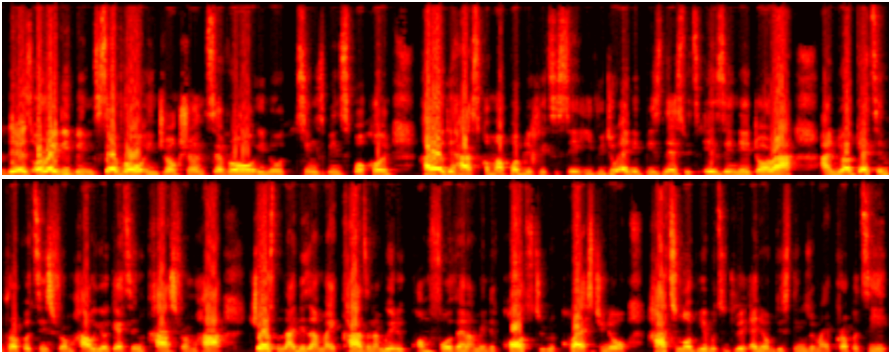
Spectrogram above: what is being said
there's already been several injunctions, several, you know, things being spoken. Kayode has come out publicly to say if you do any business with Dora and you're getting properties from her, you're getting cars from her, just that these are my cars and I'm going to come for them. I'm in the court to request, you know, her to not be able to do any of these things with my property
